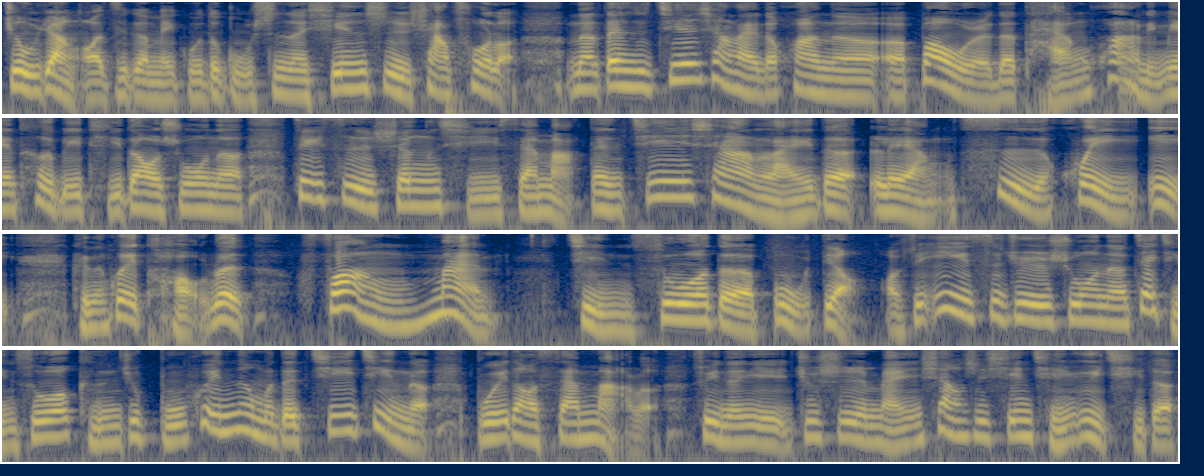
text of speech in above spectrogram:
就让啊，这个美国的股市呢，先是下挫了。那但是接下来的话呢，呃，鲍尔的谈话里面特别提到说呢，这次升息三码，但接下来的两次会议可能会讨论放慢。紧缩的步调哦，所以意思就是说呢，再紧缩可能就不会那么的激进了，不会到三码了。所以呢，也就是蛮像是先前预期的，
